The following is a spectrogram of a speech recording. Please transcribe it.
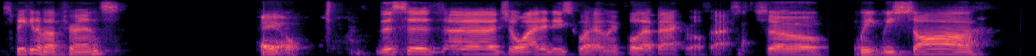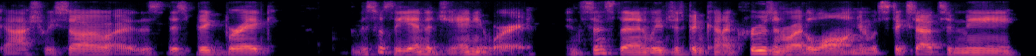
Speaking of uptrends, Heyo. this is uh, July to East Let me pull that back real fast. So we we saw, gosh, we saw uh, this this big break. This was the end of January, and since then we've just been kind of cruising right along. And what sticks out to me,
